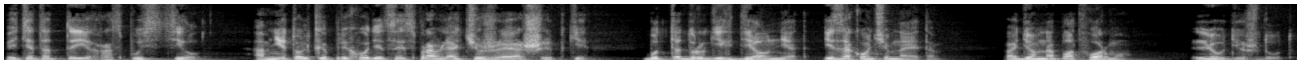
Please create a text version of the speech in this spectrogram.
Ведь это ты их распустил. А мне только приходится исправлять чужие ошибки будто других дел нет, и закончим на этом. Пойдем на платформу. Люди ждут».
